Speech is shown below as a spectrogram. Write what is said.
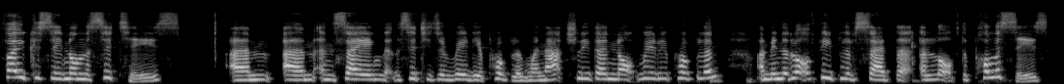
focusing on the cities um, um, and saying that the cities are really a problem when actually they're not really a problem. I mean, a lot of people have said that a lot of the policies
